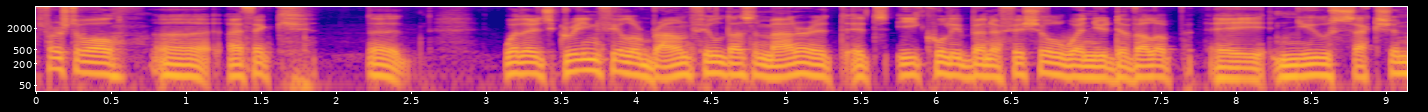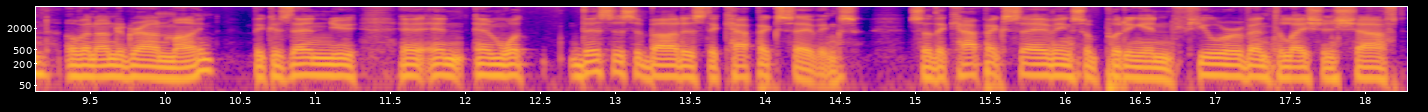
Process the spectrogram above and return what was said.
first of all, uh, I think uh, whether it's greenfield or brownfield doesn't matter. It, it's equally beneficial when you develop a new section of an underground mine because then you and, and, what this is about is the capex savings. So the capex savings of putting in fewer ventilation shaft,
